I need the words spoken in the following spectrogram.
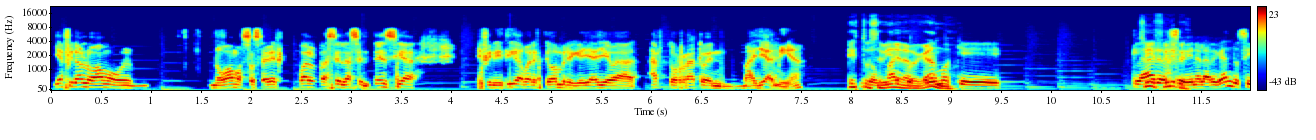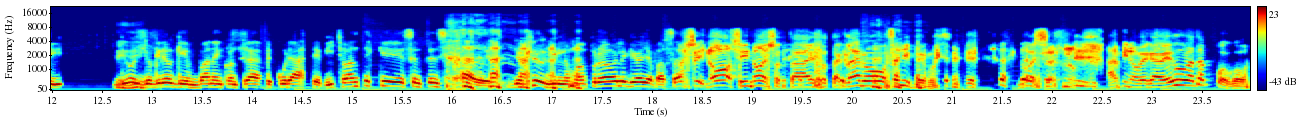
y al final lo vamos, no vamos a saber cuál va a ser la sentencia definitiva para este hombre que ya lleva harto rato en Miami. ¿eh? Esto se viene alargando. Que, claro, se viene alargando. Sí, yo, yo creo que van a encontrar cura a este bicho antes que sentenciado. Yo creo que es lo más probable que vaya a pasar. Ah, sí, no, sí, no, eso está, eso está claro, Felipe. Pues. No, eso no, a mí no me cabe duda tampoco.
